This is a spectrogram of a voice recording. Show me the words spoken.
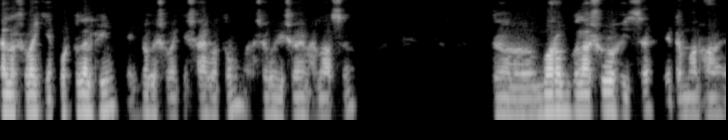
হ্যালো সবাইকে পর্তুগাল টিম একদমে সবাইকে স্বাগতম। আশা করি সবাই ভালো আছেন। তো বরফ গলা শুরু হয়েছে, এটা মনে হয়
